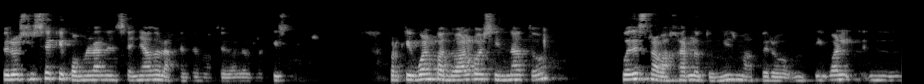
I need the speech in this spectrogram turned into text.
pero sí sé que como lo han enseñado la gente no accede a los registros. Porque igual cuando algo es innato, puedes trabajarlo tú misma, pero igual mm,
